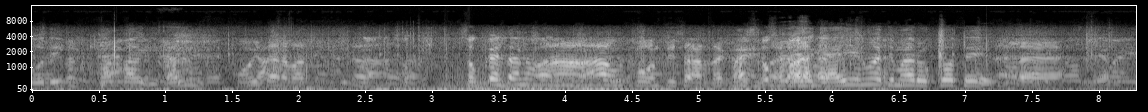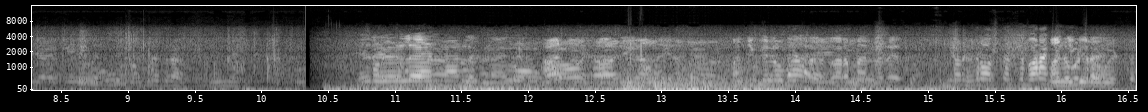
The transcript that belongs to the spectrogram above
ਉਹਦੀ ਧੰਨਵਾਦ ਕੀਤਾ ਜੀ। ਕੋਈ ਧੰਨਵਾਦ ਨਹੀਂ ਸੁੱਕੇ ਧੰਨਵਾਦ ਹਾਂ ਉਹ ਫੋਨ ਤੇ ਸਾਰ ਦਾ ਕੰਮ ਧੰਨਵਾਦ ਗਿਆ ਇਹਨੂੰ ਅੱਜ ਮੈਂ ਰੋਕੋ ਉੱਥੇ। ਇਹ ਰੇਲ ਲਾਈਨ ਨਾਲ ਲੱਗਣਾ ਹੈ ਹਾਂਜੀ ਹਾਂਜੀ 5 ਕਿਲੋਮੀਟਰ ਸਰ ਮੈਂ ਨਰੇ ਕ੍ਰਾਸ ਕਰਕੇ 12 ਕਿਲੋਮੀਟਰ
